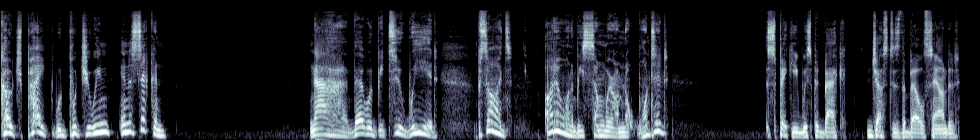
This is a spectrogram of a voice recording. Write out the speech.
Coach Pate would put you in in a second. Nah, that would be too weird. Besides, I don't want to be somewhere I'm not wanted. Specky whispered back, just as the bell sounded.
